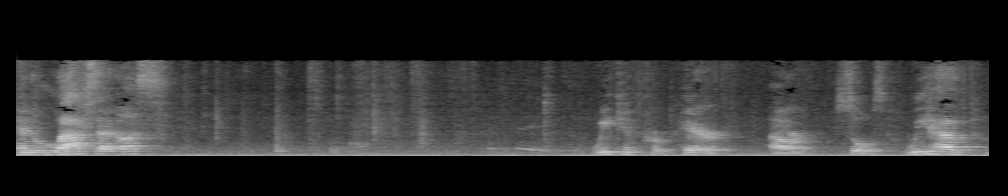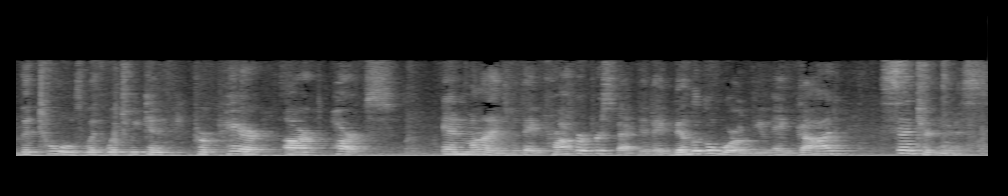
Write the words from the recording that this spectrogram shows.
and laughs at us, we can prepare our souls. We have the tools with which we can prepare our hearts and minds with a proper perspective, a biblical worldview, a God centeredness,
